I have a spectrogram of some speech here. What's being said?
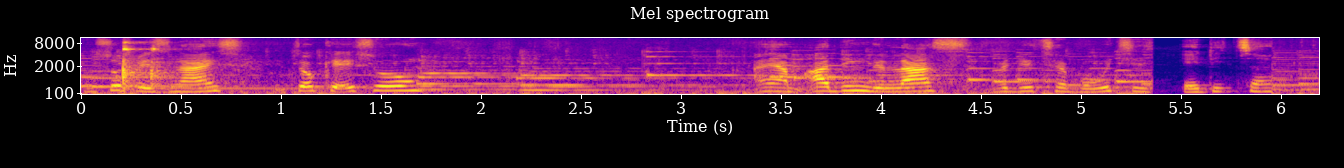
The soup is nice, it's okay. So I am adding the last vegetable, which is Editan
